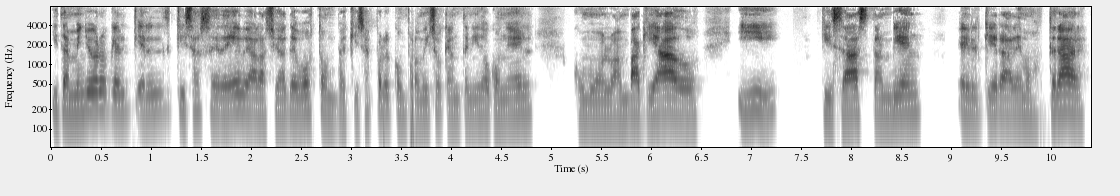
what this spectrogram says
Y también yo creo que él, quizás se debe a la ciudad de Boston, pues quizás por el compromiso que han tenido con él, como lo han vaqueado, y quizás también él quiera demostrar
